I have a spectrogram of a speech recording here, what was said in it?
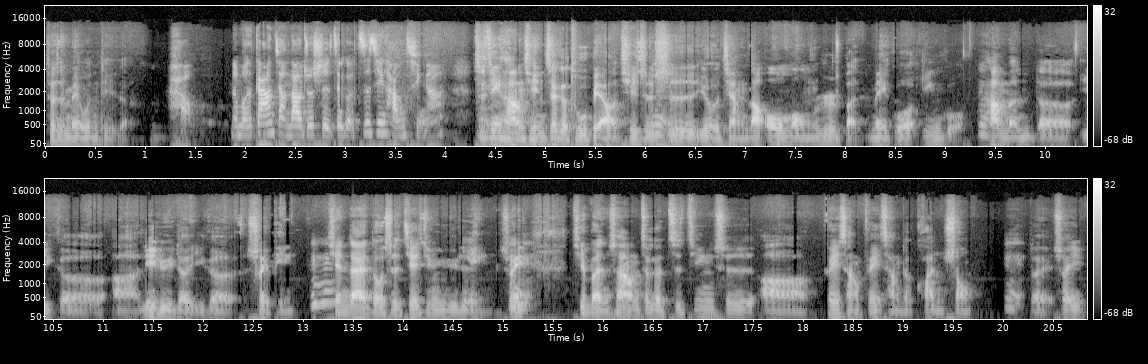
这是没问题的。好。那么刚刚讲到就是这个资金行情啊，资金行情这个图表其实是有讲到欧盟、日本、美国、英国他们的一个呃利率的一个水平，现在都是接近于零，所以基本上这个资金是呃非常非常的宽松，嗯，对，所以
